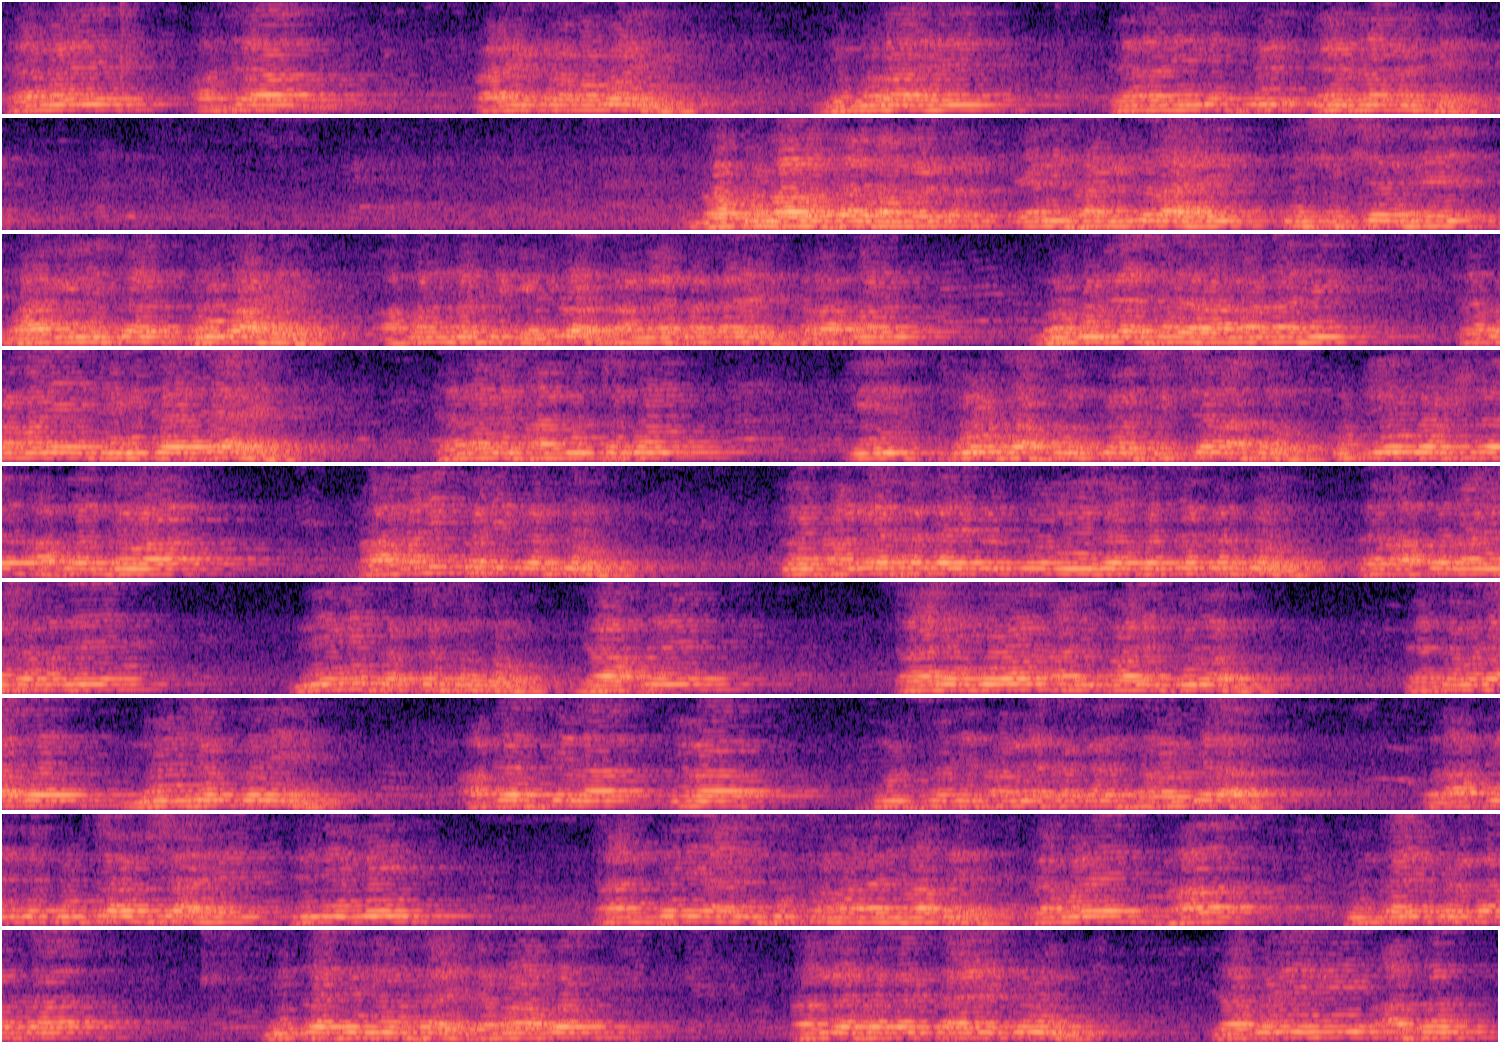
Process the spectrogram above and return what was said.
त्यामुळे अशा कार्यक्रमामुळे जे मुलं आहे त्यांना नेहमीच प्रेरणा मिळते. डॉक्टर बाबासाहेब आंबेडकर यांनी सांगितलेलं आहे की शिक्षण हे भागिनीचं रूप आहे. आपण जर ते घेतलं चांगल्या प्रकारे तर आपण गुरगुरल्याशिवाय राहणार नाही. त्याप्रमाणे जे विद्यार्थी आहेत त्यांना मी सांगू इच्छितो की स्पोर्ट्स असो किंवा शिक्षण असो कुठलीही गोष्ट आपण जेव्हा प्रामाणिकपणे करतो किंवा चांगल्या प्रकारे करतो नियोजनबद्ध करतो तर आपण आयुष्यामध्ये नेहमी सक्सेस होतो. जे आपले शालेय जीवन आणि कॉलेज जीवन याच्यामध्ये आपण नियोजकपणे अभ्यास केला किंवा स्पोर्ट्समध्ये चांगल्या प्रकारे सराव केला तर आपले जे पुढचे आयुष्य आहे ते नेहमी शांतीने आणि सुख समाधाने जाते. त्यामुळे हा तुमचा एक प्रकारचा युद्धाचे दिवस आहे. त्यामुळे आपण चांगल्या प्रकारे तयारी करून यापुढे मी असंच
